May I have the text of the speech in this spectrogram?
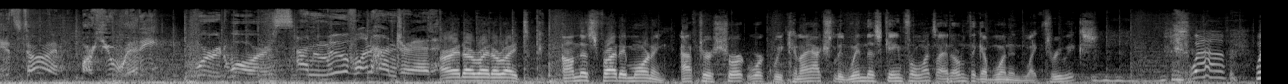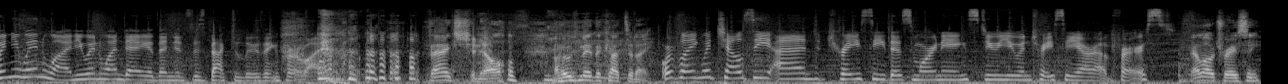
It's time. Are you ready? Word Wars on Move 100. All right, all right, all right. On this Friday morning, after a short work week, can I actually win this game for once? I don't think I've won in like three weeks. well, when you win one, you win one day, and then it's just back to losing for a while. Thanks, Janelle. Uh, who's made the cut today? We're playing with Chelsea and Tracy this morning. Stu, you and Tracy are up first. Hello, Tracy.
